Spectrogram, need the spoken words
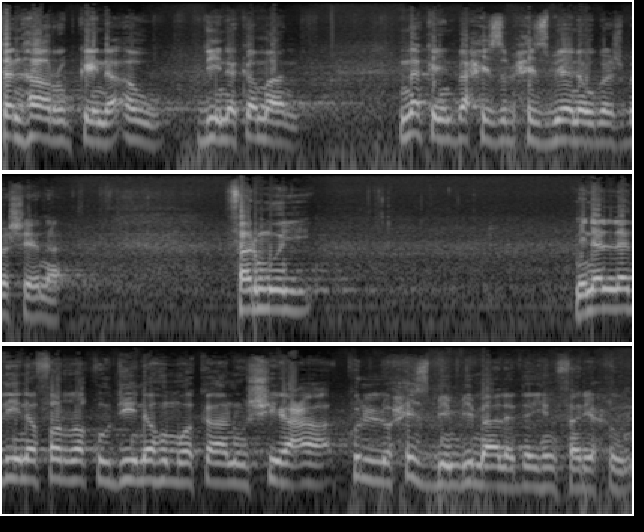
تەنها ڕووبکەینە ئەو دینەکەمان نەکەین بە حیزب حیزبێنە و بەش بەشێنە فەرمووی من الذين فرقوا دينهم وكانوا شيعا كل حزب بما لديهم فرحون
